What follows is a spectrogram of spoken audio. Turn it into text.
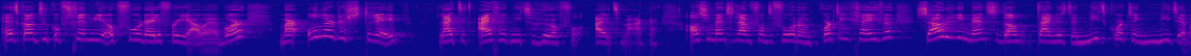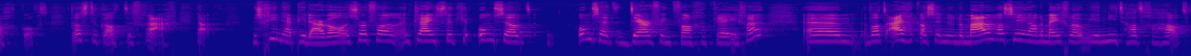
En het kan natuurlijk op verschillende manieren ook voordelen voor jou hebben hoor. Maar onder de streep lijkt het eigenlijk niet zo heel erg veel uit te maken. Als je mensen namelijk van tevoren een korting geven, zouden die mensen dan tijdens de niet-korting niet hebben gekocht? Dat is natuurlijk altijd de vraag. Nou, misschien heb je daar wel een soort van een klein stukje omzet, omzetderving van gekregen. Um, wat eigenlijk als ze in de normale lancering hadden meegelopen, je niet had gehad.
